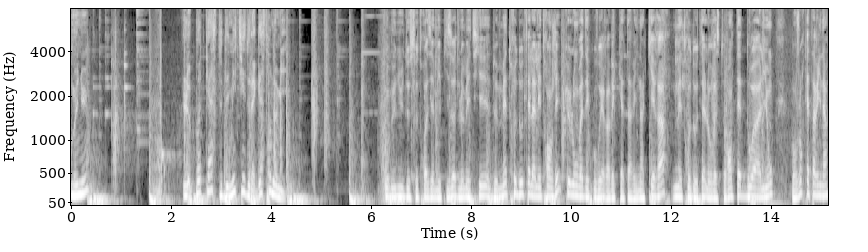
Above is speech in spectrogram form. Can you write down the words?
menu, le podcast des métiers de la gastronomie. Au menu de ce troisième épisode, le métier de maître d'hôtel à l'étranger que l'on va découvrir avec Katharina Kérard, maître d'hôtel au restaurant Tête d'Oie à Lyon. Bonjour Katharina.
